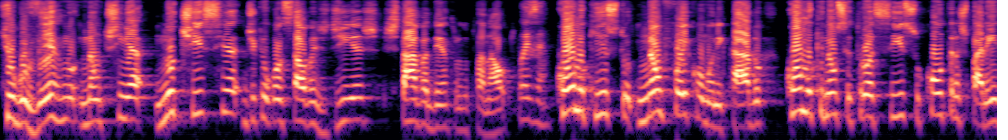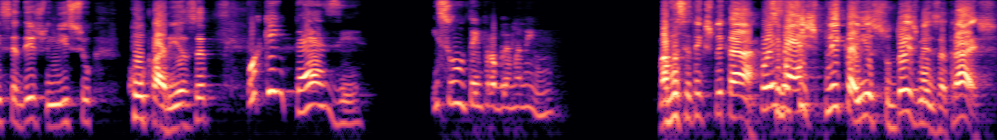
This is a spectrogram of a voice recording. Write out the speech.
que o governo não tinha notícia de que o Gonçalves Dias estava dentro do Planalto. Pois é. Como que isto não foi comunicado? Como que não se trouxe isso com transparência desde o início, com clareza? Porque, em tese, isso não tem problema nenhum. Mas você tem que explicar. Pois Se é. você explica isso dois meses atrás,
